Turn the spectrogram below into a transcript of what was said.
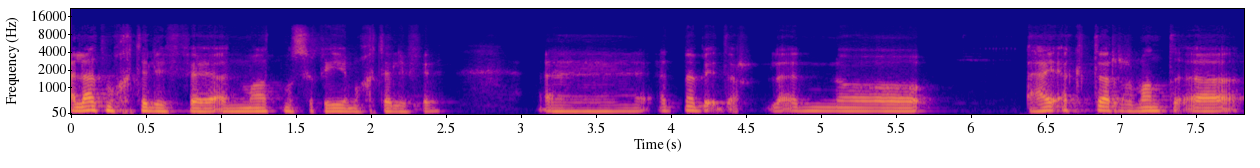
آلات مختلفة أنماط موسيقية مختلفة. قد ما بقدر لأنه هاي أكثر منطقة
